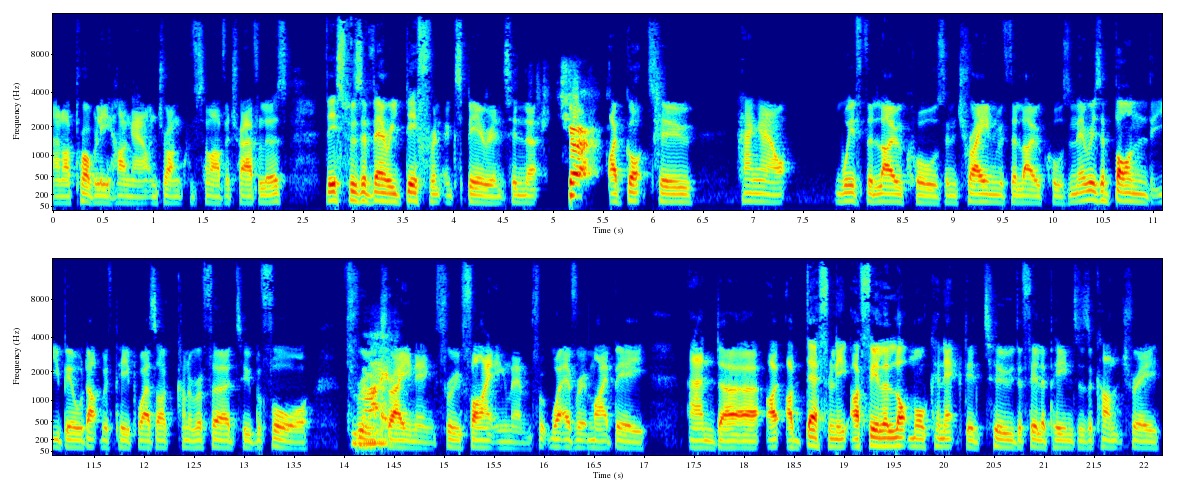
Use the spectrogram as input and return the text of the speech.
and I probably hung out and drunk with some other travellers. This was a very different experience in that sure. I got to hang out with the locals and train with the locals, and there is a bond that you build up with people, as I kind of referred to before, through right. training, through fighting them, for whatever it might be. And uh, I, definitely I feel a lot more connected to the Philippines as a country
